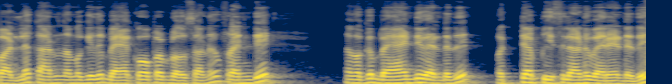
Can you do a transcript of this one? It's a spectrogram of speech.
പാടില്ല. കാരണം നമുക്കിത് ബാക്ക് ഓപ്പൺ ബ്ലൗസ് ആണ്. ഫ്രണ്ട് നമുക്ക് ബാൻഡ് വരേണ്ടത് ഒറ്റ പീസിലാണ് വരേണ്ടത്.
